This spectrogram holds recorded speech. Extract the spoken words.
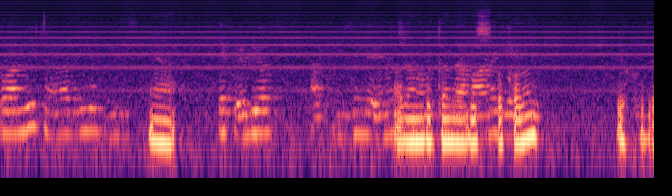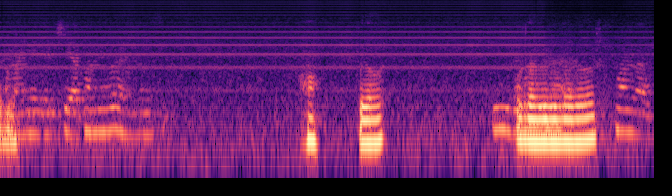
kullandığı için ki biz Ya hep ölüyoruz. Artık bizim de adam buradan bir bakalım. Yok burada Ama yine bir şey yapamıyorlar neyse. Burada var. Burada birileri var. tutman lazım.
